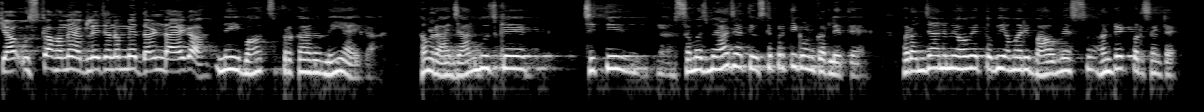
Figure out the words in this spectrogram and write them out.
क्या उसका हमें अगले जन्म में दंड आएगा? नहीं, बहुत प्रकार नहीं आएगा। हम जानबूझ के जितनी समझ में आ जाती है, उसके प्रतिकोण कर लेते हैं। और अनजाने में हो गए तो भी हमारी भाव में हंड्रेड परसेंट है।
